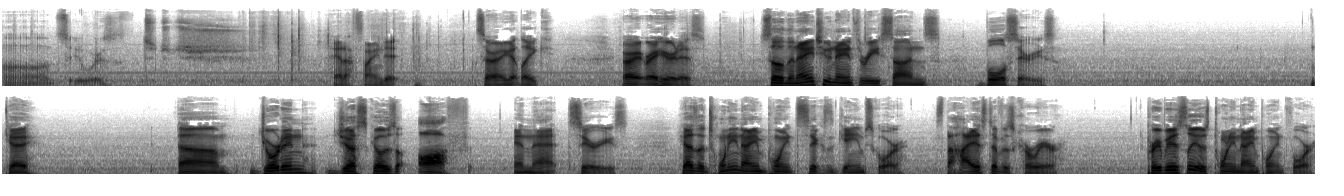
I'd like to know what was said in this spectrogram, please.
uh, let's see, where's. I gotta find it. Sorry, I got like. Alright, right here it is. So the 92 93 Suns Bull Series. Okay. Um, Jordan just goes off in that series. He has a 29.6 game score. It's the highest of his career. Previously, it was 29.4.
